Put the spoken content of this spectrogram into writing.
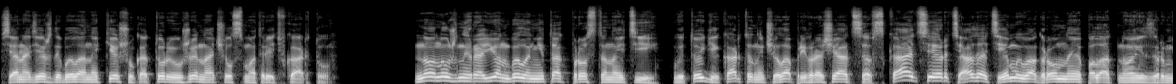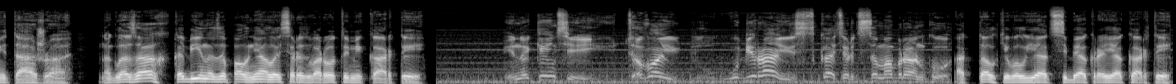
Вся надежда была на Кешу, который уже начал смотреть в карту. Но нужный район было не так просто найти. В итоге карта начала превращаться в скатерть, а затем и в огромное полотно из Эрмитажа. На глазах кабина заполнялась разворотами карты. «Иннокентий, давай убирай скатерть-самобранку!» Отталкивал я от себя края карты.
